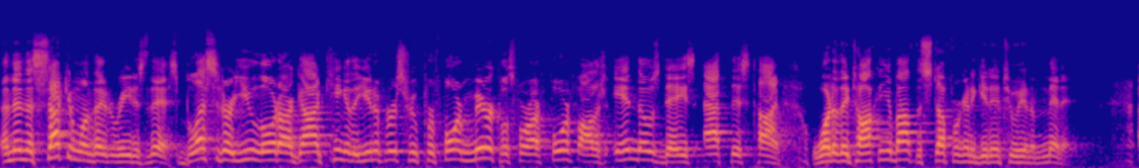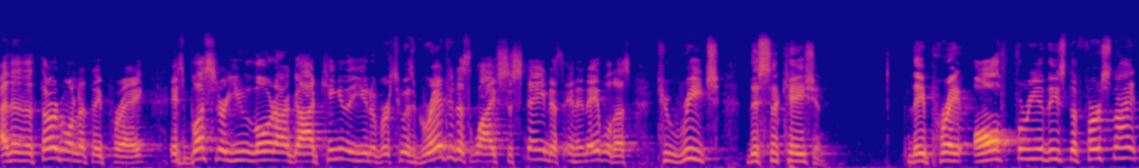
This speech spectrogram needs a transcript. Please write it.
And then the second one they read is this Blessed are you, Lord our God, King of the universe, who performed miracles for our forefathers in those days at this time. What are they talking about? The stuff we're going to get into in a minute. And then the third one that they pray is Blessed are you, Lord our God, King of the universe, who has granted us life, sustained us, and enabled us to reach this occasion. They pray all three of these the first night,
